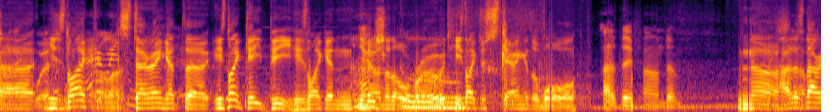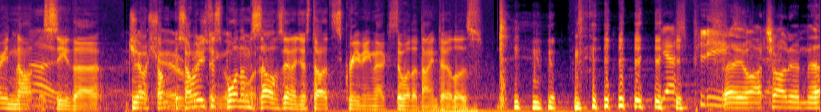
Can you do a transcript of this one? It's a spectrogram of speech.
Uh, he's like staring at the. He's like gate B. He's like in you know the little road. He's like just staring at the wall. Have they found him? No, how does Larry not see that? You know, some, somebody just single spawn themselves in and just start screaming next to where the nine tailors. Yes, please. Hey, watch on in there.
